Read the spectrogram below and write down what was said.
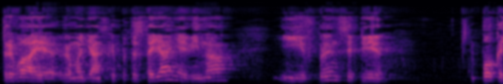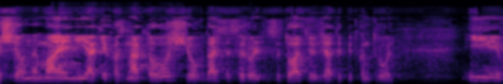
триває громадянське протистояння, війна, і в принципі поки що немає ніяких ознак того, що вдасться ситуацію взяти під контроль. І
